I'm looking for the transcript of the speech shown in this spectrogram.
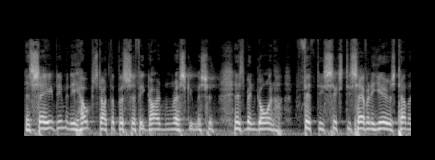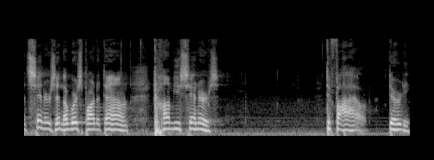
and saved him, and he helped start the Pacific Garden Rescue Mission. And it's been going 50, 60, 70 years telling sinners in the worst part of town, Come, you sinners, defiled, dirty.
